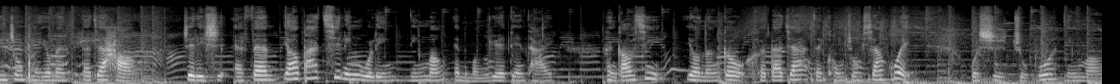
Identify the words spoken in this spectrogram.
听众朋友们，大家好，这里是 FM 幺八七零五零柠檬 and 萌月电台，很高兴又能够和大家在空中相会，我是主播柠檬。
